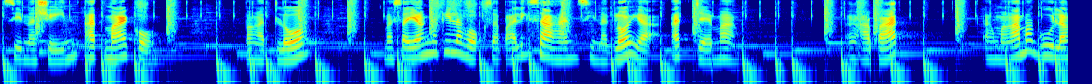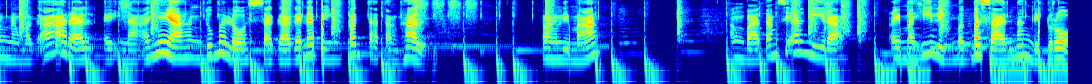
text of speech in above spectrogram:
sina Shane at Marco. Pangatlo, masayang nakilahok sa paligsahan sina Gloria at Gemma. Ang apat, ang mga magulang ng mag-aaral ay inaanyayahang dumalo sa gaganaping pagtatanghal. Panglima, ang batang si Almira ay mahilig magbasa ng libro.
